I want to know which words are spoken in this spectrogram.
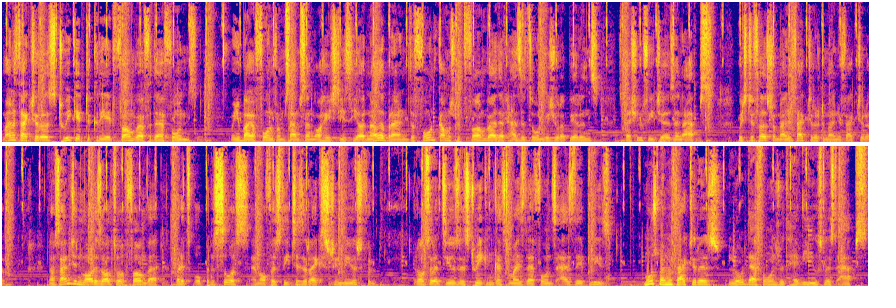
Manufacturers tweak it to create firmware for their phones. When you buy a phone from Samsung or HTC or another brand, the phone comes with firmware that has its own visual appearance, special features, and apps, which differs from manufacturer to manufacturer. Now, CyanogenMod is also a firmware, but it's open source and offers features that are extremely useful. It also lets users tweak and customize their phones as they please. Most manufacturers load their phones with heavy, useless apps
